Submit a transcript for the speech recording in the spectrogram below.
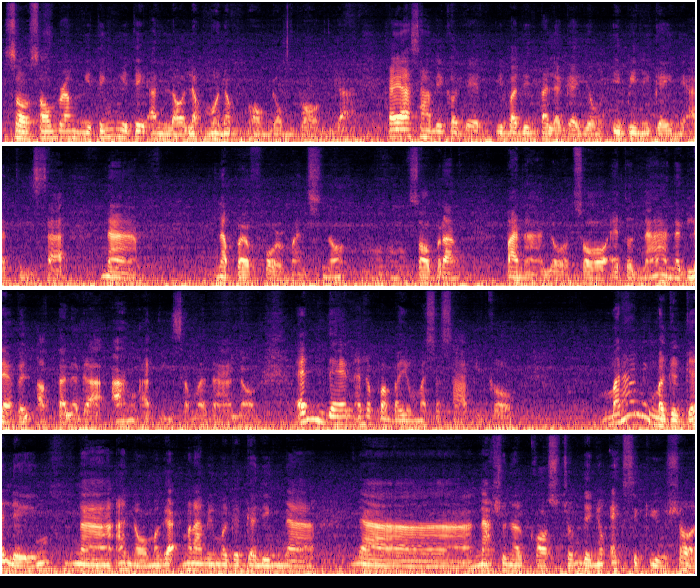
So, sobrang ngiting-ngiti ang lola mo ng bonggang-bongga. Kaya sabi ko din, iba din talaga yung ibinigay ni Atisa na na performance, no? Mhm. Sobrang panalo. So, eto na, nag-level up talaga ang Atisa Manalo. And then, ano pa ba yung masasabi ko? Maraming magagaling na ano, maga, maraming magagaling na na national costume din yung execution.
